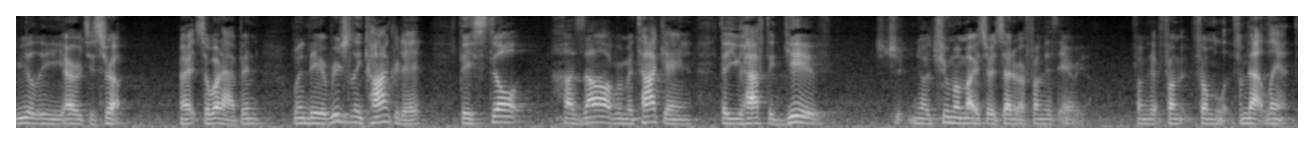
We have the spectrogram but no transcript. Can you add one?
really Eretz Yisrael, right? So what happened when they originally conquered it? They still Chazal Rumatakein that you have to give, you know, Truma Meiser, etc. from this area, from the, from from from that land,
